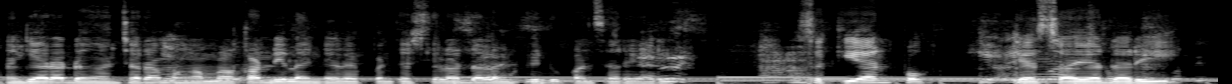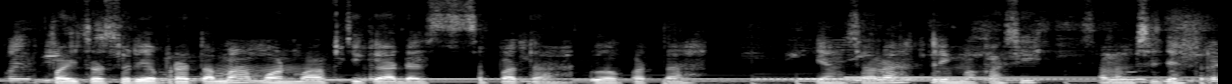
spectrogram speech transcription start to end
negara dengan cara mengamalkan nilai-nilai Pancasila dalam kehidupan sehari-hari. Sekian podcast saya dari Faisal Surya Pratama. Mohon maaf jika ada sepatah dua patah yang salah. Terima kasih. Salam sejahtera.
